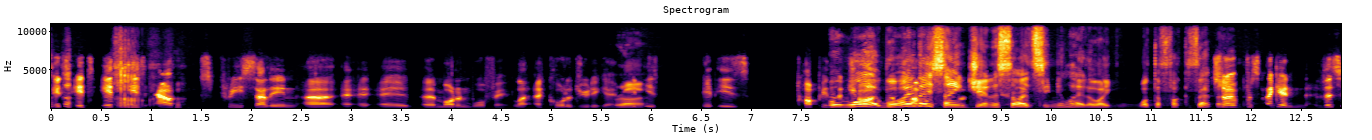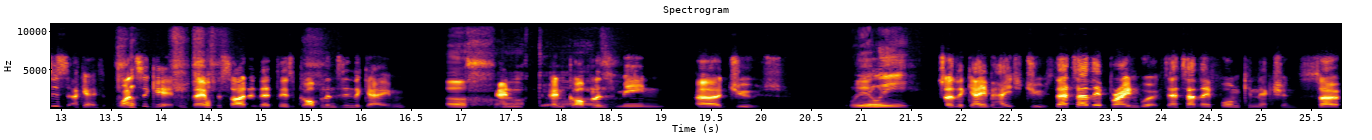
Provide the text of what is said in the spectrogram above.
it's it's it is out pre-selling uh, a, a, a modern warfare, like a Call of Duty game. Right. It is it is topping Well, the why why are they saying genocide simulator? Like, what the fuck is that? So mean? again, this is okay. Once again, they've decided that there's goblins in the game, Ugh, and oh, and goblins mean uh, Jews. Really? So the game hates Jews. That's how their brain works. That's how they form connections. So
